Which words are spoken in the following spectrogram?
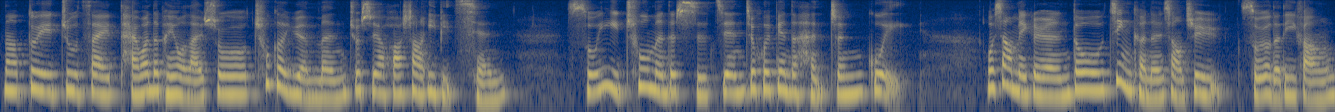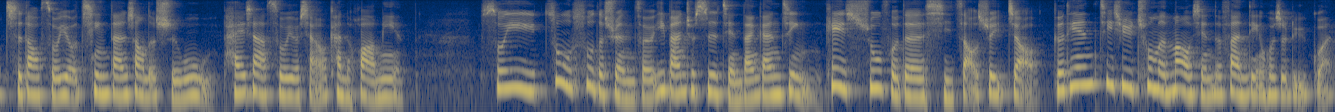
那对住在台湾的朋友来说，出个远门就是要花上一笔钱，所以出门的时间就会变得很珍贵。我想每个人都尽可能想去所有的地方，吃到所有清单上的食物，拍下所有想要看的画面。所以住宿的选择一般就是简单干净，可以舒服的洗澡睡觉，隔天继续出门冒险的饭店或是旅馆。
